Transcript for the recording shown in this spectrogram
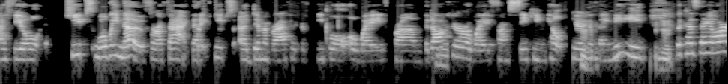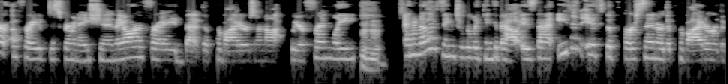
i feel keeps well we know for a fact that it keeps a demographic of people away from the doctor away from seeking health care that they need Mhm. because they are afraid of discrimination they are afraid that the providers are not queer friendly Mhm. And another thing to really think about is that even if the person or the provider or the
